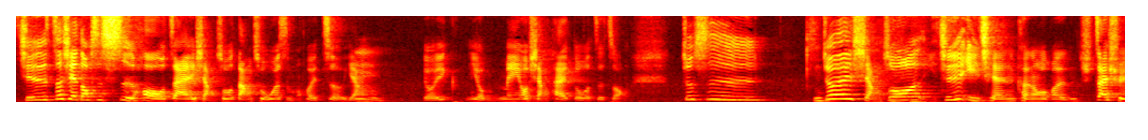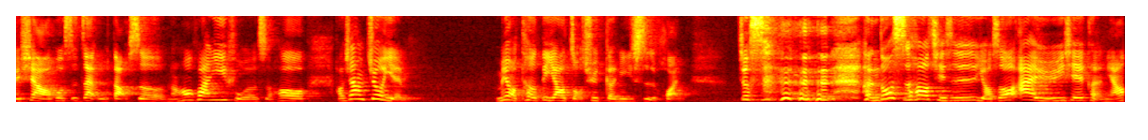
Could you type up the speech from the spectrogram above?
其实这些都是事后在想说当初为什么会这样，有一有没有想太多这种，就是。你就会想说，其实以前可能我们在学校或是在舞蹈社，然后换衣服的时候，好像就也没有特地要走去更衣室换，就是 很多时候其实有时候碍于一些可能你要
